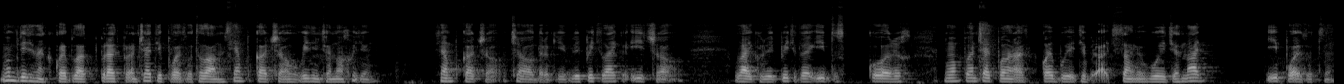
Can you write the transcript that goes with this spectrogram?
ну, будете знать, какой брать, планшет и пользоваться. Ладно, всем пока, чао. Увидимся в новых видео. Всем пока, чао. Чао, дорогие. Лепите лайк и чао. Лайк лепите, дорогие, до скорых. Ну, вам планшет понравится, какой будете брать. Сами будете знать и пользоваться.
